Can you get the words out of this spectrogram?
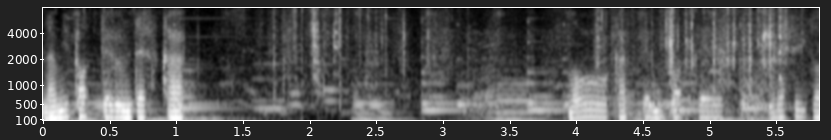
何撮ってるんですか？もう勝手に撮って、嬉しいぞ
